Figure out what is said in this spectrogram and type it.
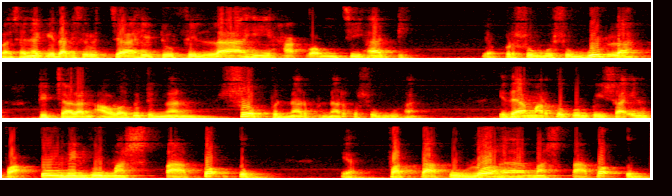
Bahasanya kita disuruh jahidu fillahi hakom jihadi ya bersungguh-sungguhlah di jalan Allah itu dengan sebenar-benar kesungguhan. Idza martukum bisa infaktu minhu mastatoktum. Ya, fattaqullaha mastatoktum.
